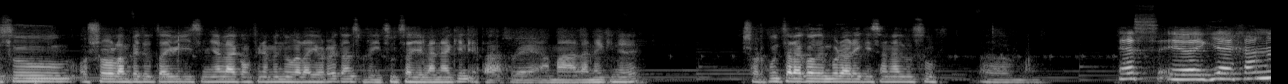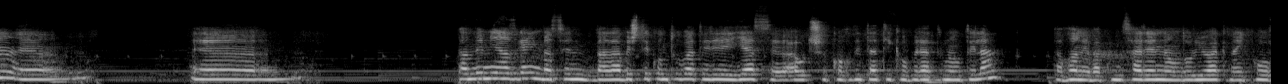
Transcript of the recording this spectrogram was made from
duzu oso lanpetuta ibili zinala konfinamendu garai horretan, zure itzultzaile lanakin eta zure ama lanekin ere. Sorkuntzarako denborarik izan alduzu. Um, Ez, e, egia ezan, e, e, pandemiaz gain bazen bada beste kontu bat ere iaz e, hauts kordetatik operatu nautela. Eta orduan, ebakuntzaren ondorioak nahiko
